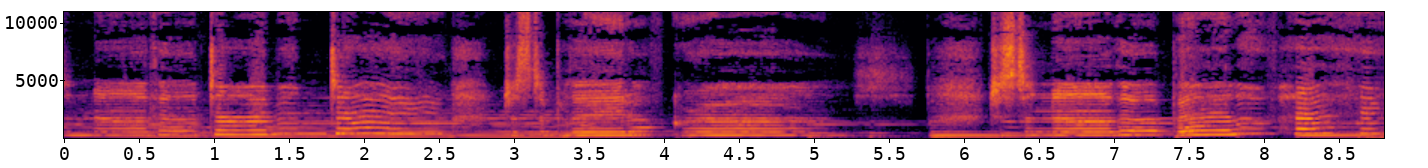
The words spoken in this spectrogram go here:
another diamond day, just a blade of grass. Just another bale of hay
